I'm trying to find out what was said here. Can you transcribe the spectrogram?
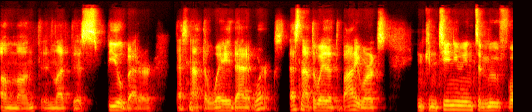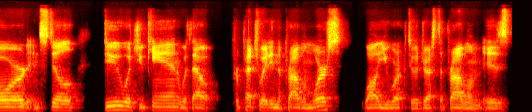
a month and let this feel better. That's not the way that it works. That's not the way that the body works. And continuing to move forward and still do what you can without perpetuating the problem worse while you work to address the problem is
